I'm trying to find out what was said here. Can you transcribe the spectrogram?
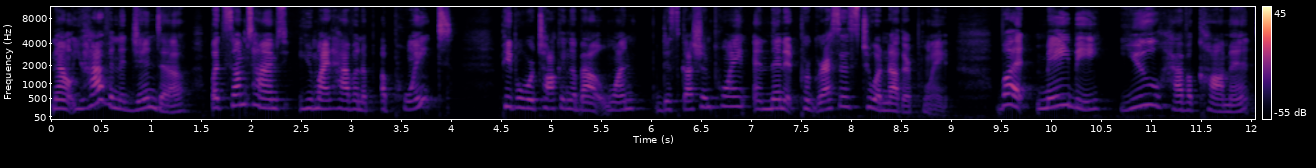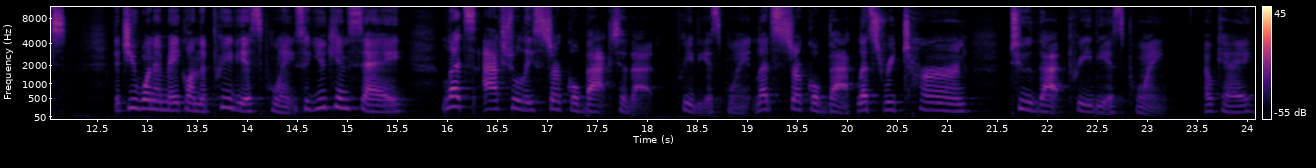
now you have an agenda, but sometimes you might have an, a point people were talking about one discussion point and then it progresses to another point. But maybe you have a comment that you want to make on the previous point. So you can say, let's actually circle back to that previous point. Let's circle back. Let's return to that previous point. Okay?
